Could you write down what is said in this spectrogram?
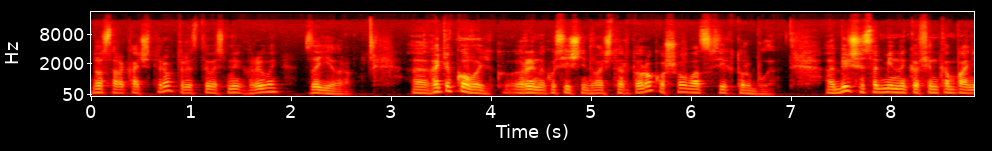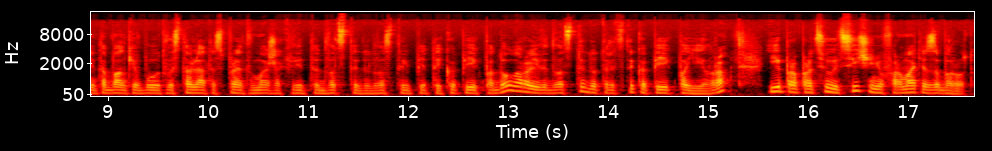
до 44,38 гривень за євро. Е, Готівковий ринок у січні 2024 року, що вас всіх турбує. Е, Більшість адмінників фінкомпаній та банків будуть виставляти спред в межах від 20 до 25 копійок по долару і від 20 до 30 копійок по євро і пропрацюють січень у форматі з обороту.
